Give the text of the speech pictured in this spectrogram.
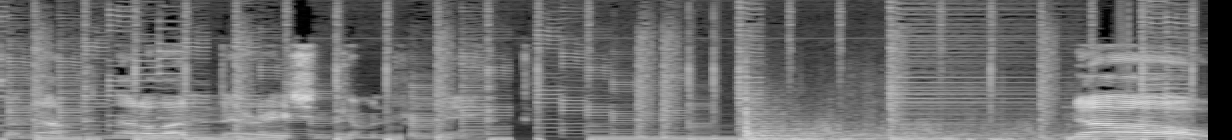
So not, not a lot of narration coming from me. No!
